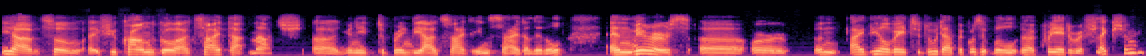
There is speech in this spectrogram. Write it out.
yeah, so if you can't go outside that much, uh, you need to bring the outside inside a little. And mirrors uh, are an ideal way to do that because it will uh, create a reflection,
